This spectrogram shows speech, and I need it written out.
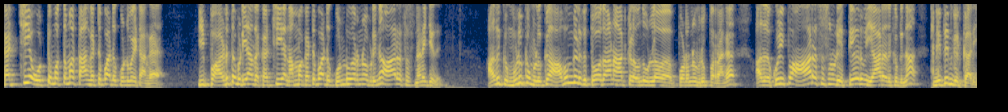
கட்சியை ஒட்டுமொத்தமாக தான் கட்டுப்பாட்டு கொண்டு போயிட்டாங்க. இப்போ அடுத்தபடியாக அந்த கட்சியை நம்ம கட்டுப்பாட்டு கொண்டு வரணும் அப்படின்னு ஆர்எஸ்எஸ் நினைக்குது. அதுக்கு முழுக்க முழுக்க அவங்களுக்கு தோதான ஆட்களை வந்து உள்ள போடணும் விருப்பப்படுறாங்க. அதில் குறிப்பாக ஆர்எஸ்எஸ்னுடைய தேர்வு யார் இருக்குது அப்படின்னா நிதின் கட்காரி.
